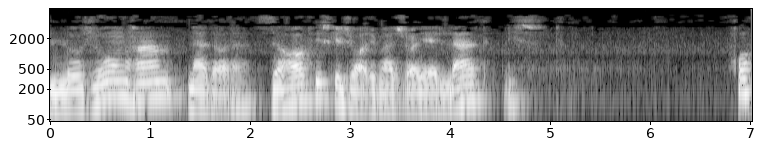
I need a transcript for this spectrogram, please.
لزوم هم ندارد. زهافی است که جاری مجرای علت نیست. خب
